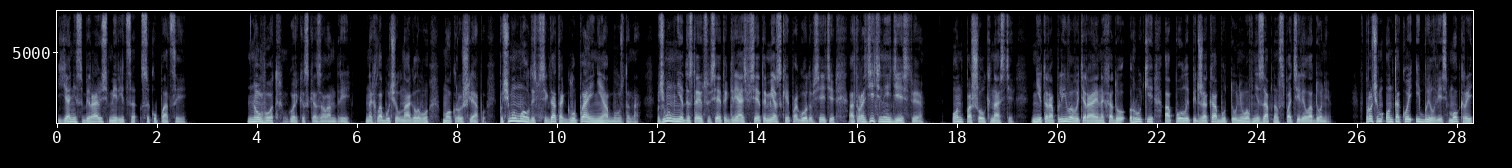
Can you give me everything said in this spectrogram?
я не собираюсь мириться с оккупацией». «Ну вот», — горько сказал Андрей, нахлобучил на голову мокрую шляпу. «Почему молодость всегда так глупа и необуздана? Почему мне достается вся эта грязь, вся эта мерзкая погода, все эти отвратительные действия?» Он пошел к Насте, неторопливо вытирая на ходу руки о полы пиджака, будто у него внезапно вспотели ладони. Впрочем, он такой и был весь мокрый,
